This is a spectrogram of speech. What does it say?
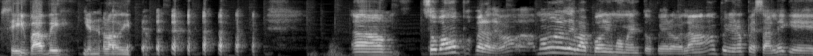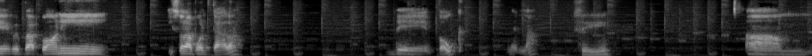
Sí, papi, ¿quién no lo ha visto? Um, so vamos, espérate, vamos, vamos a hablar de Bad Bunny un momento, pero ¿verdad? vamos primero a empezarle que pues, Bad Bunny hizo la portada de Vogue, ¿verdad? Sí, Um,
